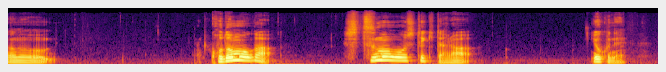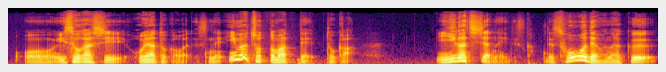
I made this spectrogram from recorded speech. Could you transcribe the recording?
あの子供が質問をしてきたらよくね忙しい親とかはですね今ちょっと待ってとか言いがちじゃないですか。でそうではなく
